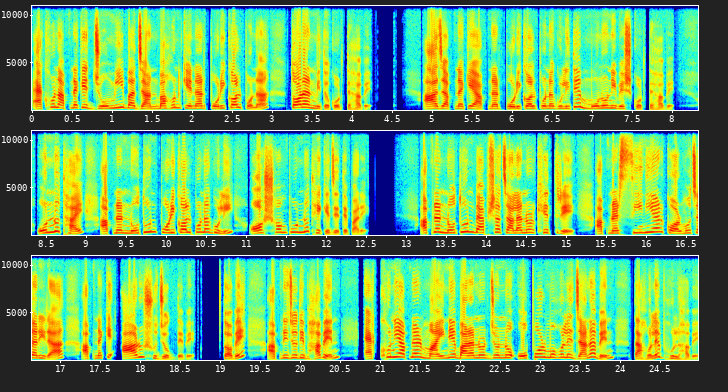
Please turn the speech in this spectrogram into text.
এখন আপনাকে জমি বা যানবাহন কেনার পরিকল্পনা ত্বরান্বিত করতে হবে। আজ আপনাকে আপনার পরিকল্পনাগুলিতে মনোনিবেশ করতে হবে। অন্যথায় আপনার নতুন পরিকল্পনাগুলি অসম্পূর্ণ থেকে যেতে পারে। আপনার নতুন ব্যবসা চালানোর ক্ষেত্রে আপনার সিনিয়র কর্মচারীরা আপনাকে আরও সুযোগ দেবে। তবে আপনি যদি ভাবেন, এক্ষুনি আপনার মাইনে বাড়ানোর জন্য ওপর মহলে জানাবেন, তাহলে ভুল হবে।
